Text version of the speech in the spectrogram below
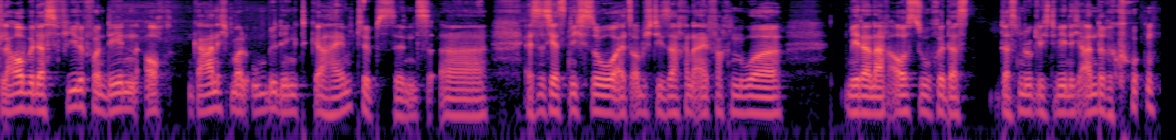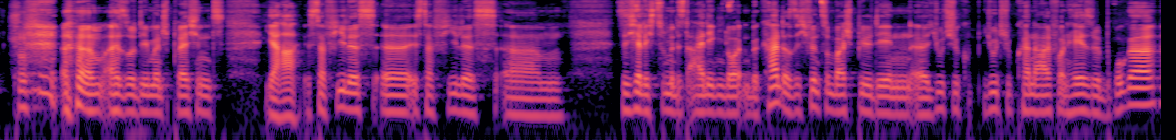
glaube, dass viele von denen auch gar nicht mal unbedingt Geheimtipps sind. Äh, es ist jetzt nicht so, als ob ich die Sachen einfach nur mir danach aussuche, dass das möglichst wenig andere gucken. ähm, also dementsprechend, ja, ist da vieles, äh, ist da vieles ähm, sicherlich zumindest einigen Leuten bekannt. Also ich finde zum Beispiel den äh, YouTube-Kanal YouTube von Hazel Brugger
